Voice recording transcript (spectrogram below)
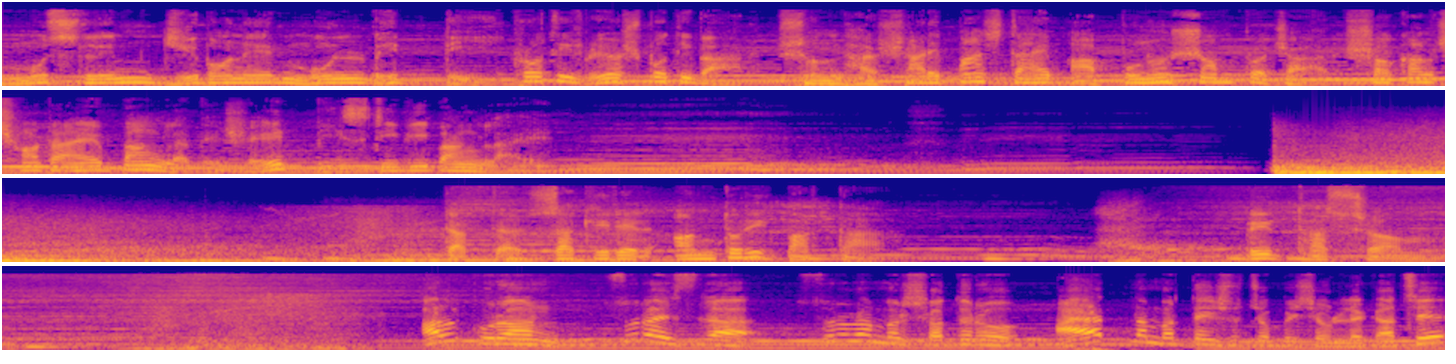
মুসলিম জীবনের মূল ভিত্তি। প্রতি বৃহস্পতিবার সন্ধ্যা সাড়ে পাঁচটায় বা পুনঃ সম্প্রচার। সকাল ছটায় বাংলাদেশে পিস টিভি বাংলায়। ডাক্তার জাকিরের আন্তরিক বার্তা। বৃদ্ধাশ্রম। আল কোরআন সুরা ইসরা সুরা নম্বর সতেরো আয়াত নম্বর তেইশো চব্বিশে উল্লেখ আছে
